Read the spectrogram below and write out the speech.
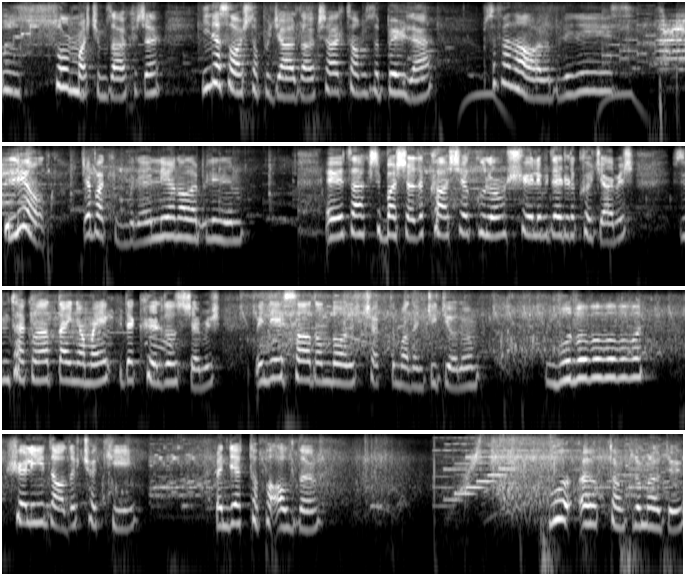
Bu son maçımız arkadaşlar. Yine savaş topu geldi arkadaşlar. Haritamız da böyle. Bu sefer ne alabiliriz? Leon. Gel bakayım buraya. Leon alabilirim. Evet arkadaşlar başladık. Karşıya kurulmuş şöyle bir de gelmiş. Bizim takımda Dynamite bir de Kratos gelmiş. Ben de sağdan doğru çaktırmadan gidiyorum. Vur vur vur vur vur. Şöyle yine aldık çok iyi. Ben de topu aldım. Bu evet tamam kulum öldü.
